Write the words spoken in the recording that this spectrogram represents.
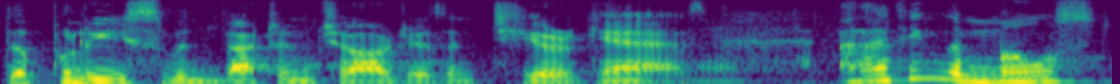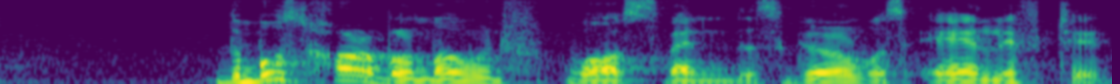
the police with baton charges and tear gas. And i think the most the most horrible moment was when this girl was airlifted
